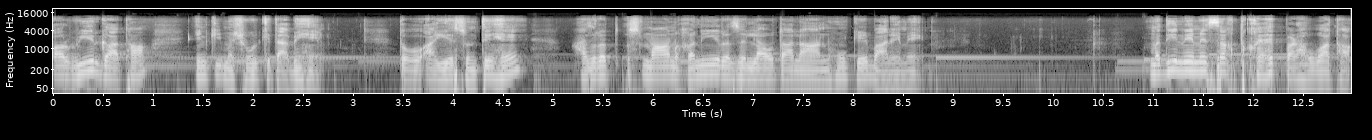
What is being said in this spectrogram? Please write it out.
اور ویر گاتھا ان کی مشہور کتابیں ہیں۔ تو آئیے سنتے ہیں حضرت عثمان غنی رضی اللہ تعالیٰ عنہ کے بارے میں۔ مدینے میں سخت قحط پڑا ہوا تھا۔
